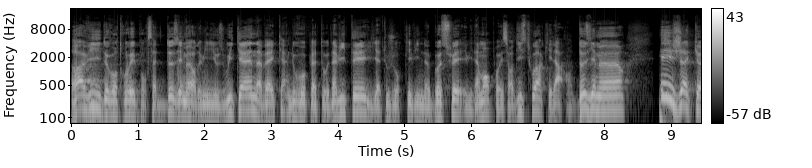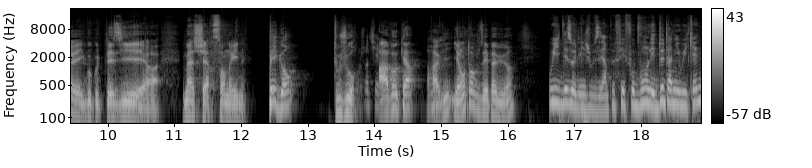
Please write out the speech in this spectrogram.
Ravi de vous retrouver pour cette deuxième heure de Mini News Weekend avec un nouveau plateau d'invités. Il y a toujours Kevin Bossuet, évidemment, professeur d'histoire, qui est là en deuxième heure. Et j'accueille avec beaucoup de plaisir ma chère Sandrine Pégan, toujours avocat. Ravi. Il y a longtemps que je vous avais pas vu. Hein oui, désolé, je vous ai un peu fait faux bon les deux derniers week-ends,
